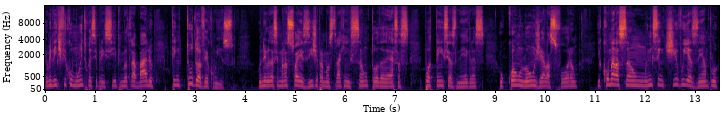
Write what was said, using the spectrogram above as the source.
Eu me identifico muito com esse princípio, meu trabalho tem tudo a ver com isso. O Negro da Semana só existe para mostrar quem são todas essas potências negras, o quão longe elas foram e como elas são incentivo e exemplo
